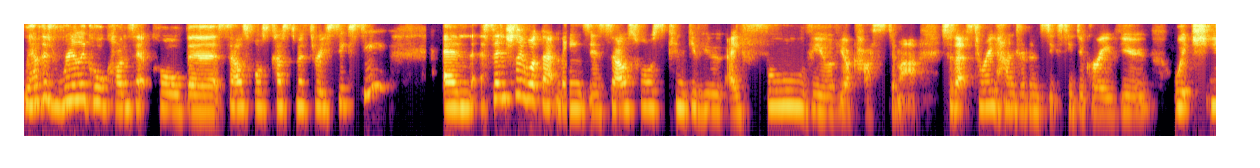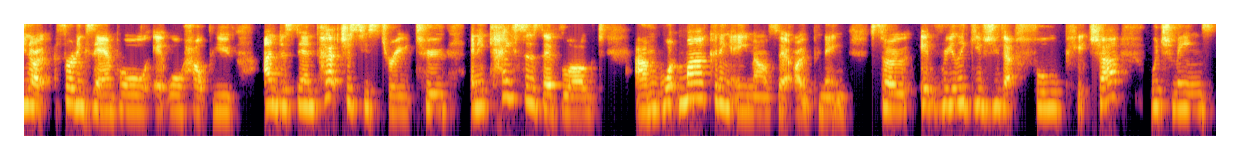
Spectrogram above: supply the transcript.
we have this really cool concept called the salesforce customer 360 and essentially, what that means is Salesforce can give you a full view of your customer. So, that 360 degree view, which, you know, for an example, it will help you understand purchase history to any cases they've logged, um, what marketing emails they're opening. So, it really gives you that full picture, which means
